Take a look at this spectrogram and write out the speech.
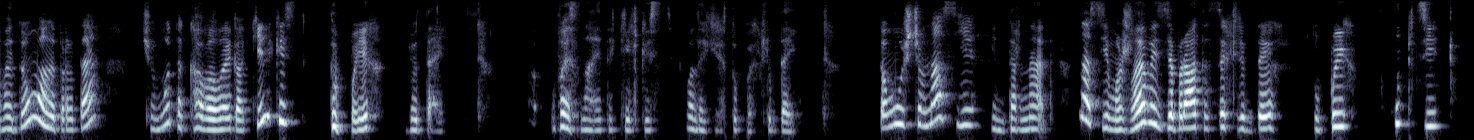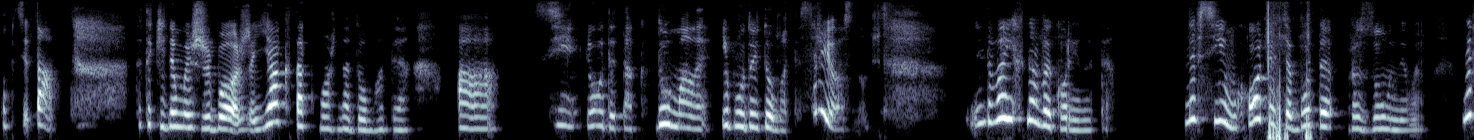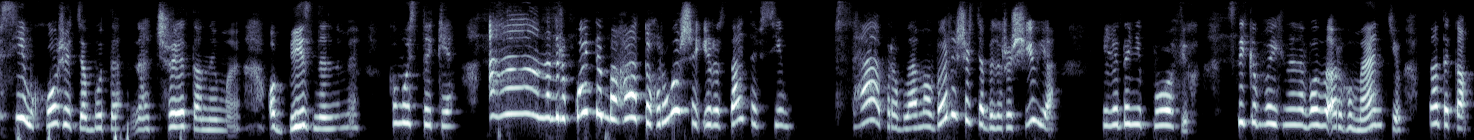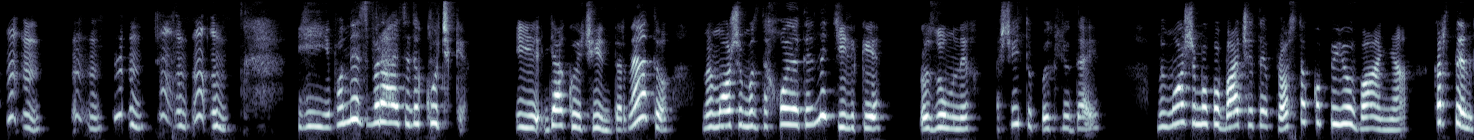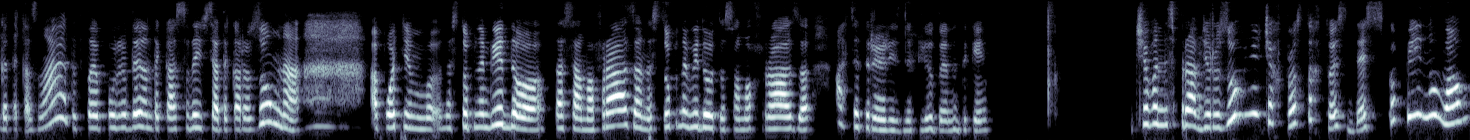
А ви думали про те, чому така велика кількість тупих людей? Ви знаєте кількість великих тупих людей. Тому що в нас є інтернет, в нас є можливість зібрати цих людей тупих в купці, купці та. Ти такий думаєш, Боже, як так можна думати? А всі люди так думали і будуть думати. Серйозно. Ви їх не викоріните. Не всім хочеться бути розумними, не всім хочеться бути начитаними, обізнаними. Комусь таке, а, надрукуйте багато грошей і роздайте всім. Все, проблема вирішиться без грошів'я. І людині пофіг, скільки б ви їх не навели аргументів, вона така. І вони збираються до кучки. І дякуючи інтернету, ми можемо знаходити не тільки розумних, а ще й тупих людей. Ми можемо побачити просто копіювання. Картинка така, знаєте, типу людина така сидить, вся така розумна, а потім наступне відео та сама фраза, наступне відео та сама фраза, а це три різних людини такі. Чи вони справді розумні, чи просто хтось десь скопійнував?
